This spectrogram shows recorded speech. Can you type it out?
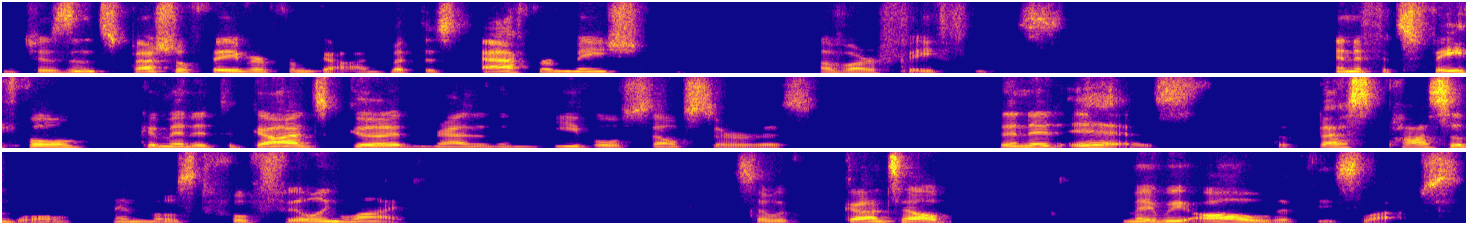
which isn't special favor from God, but this affirmation of our faithfulness. And if it's faithful, committed to God's good rather than evil self service, then it is the best possible and most fulfilling life. So, with God's help, may we all live these lives.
